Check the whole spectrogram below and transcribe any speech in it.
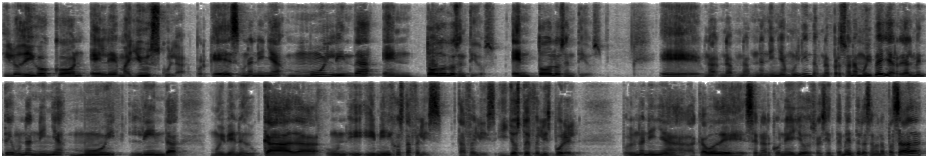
y lo digo con L mayúscula, porque es una niña muy linda en todos los sentidos, en todos los sentidos. Eh, una, niña muy linda, una persona muy bella, realmente una niña muy linda, muy bien educada, y, y mi hijo está feliz, está feliz, y yo estoy feliz por él. Por una niña, acabo de cenar con ellos recientemente, la semana pasada,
